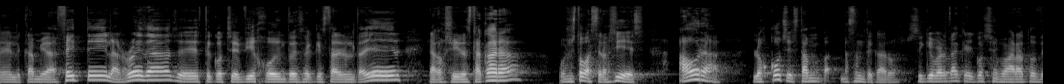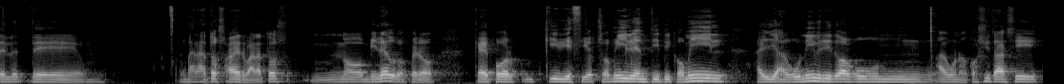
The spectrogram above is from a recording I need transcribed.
el cambio de aceite, las ruedas, este coche es viejo, entonces hay que estar en el taller, la gasolina está cara, pues esto va a ser así, es. Ahora, los coches están bastante caros, sí que es verdad que hay coches baratos de, de baratos, a ver, baratos, no mil euros, pero que hay por aquí 18.000, 20 y pico mil, hay algún híbrido, algún, alguna cosita así.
